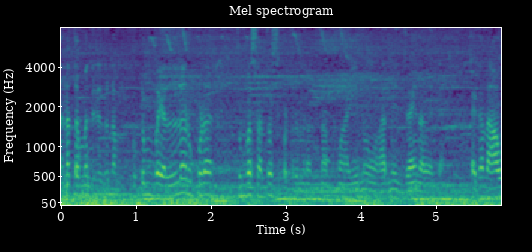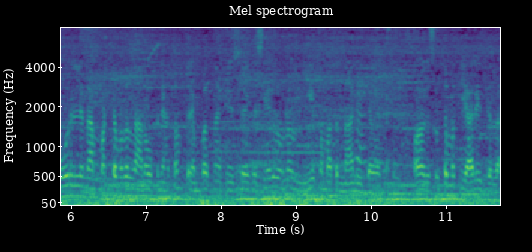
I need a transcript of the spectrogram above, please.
ಅಣ್ಣ ತಮ್ಮಂದಿರಿದ್ರು. ನಮ್ಮ ಕುಟುಂಬ ಎಲ್ಲರೂ ಕೂಡ ತುಂಬ ಸಂತೋಷ ಪಟ್ಟರು ಮೇಡಮ್. ನಮ್ಮ ಏನು ಆರ್ಮಿ ಜಾಯ್ನ್ ಆಗೋಕ್ಕೆ ಯಾಕಂದ್ರೆ ಆ ಊರಲ್ಲಿ ನಮ್ಮ ಮೊಟ್ಟ ಮೊದಲು ನಾನು ಒಬ್ಬನೇ ಹತ್ತೊಂಬತ್ತು ಎಂಬತ್ನಾಲ್ಕು ಸೇರಿದ್ರು ನಾವು ಏಕ ಮಾತ್ರ ನಾನು ಇದ್ದೆ ಅವಾಗ. ಅವಾಗ ಸುತ್ತಮುತ್ತ ಯಾರೂ ಇದ್ದಿಲ್ಲ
